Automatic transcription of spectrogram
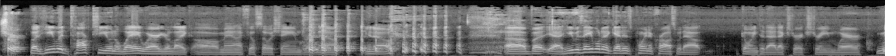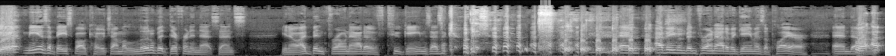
Sure. but he would talk to you in a way where you're like, "Oh man, I feel so ashamed right now," you know. uh, but yeah, he was able to get his point across without going to that extra extreme. Where me, Yeah. me as a baseball coach, I'm a little bit different in that sense. You know, I've been thrown out of two games as a coach, and I've even been thrown out of a game as a player. And uh, Well, I,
